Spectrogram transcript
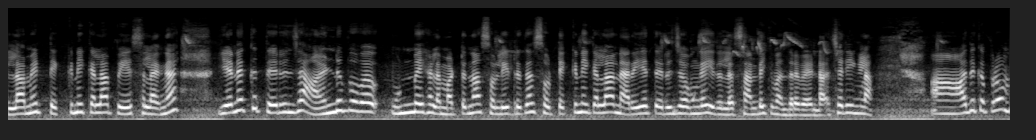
எல்லாமே டெக்னிக்கலாக பேசலைங்க. எனக்கு தெரிஞ்ச அனுபவ உண்மைகளை மட்டும்தான் சொல்லிட்டு இருக்கேன். ஸோ டெக்னிக்கலாக நிறைய தெரிஞ்சவங்க இதில் சண்டைக்கு வந்துட வேண்டாம். சரிங்களா? அதுக்கப்புறம்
